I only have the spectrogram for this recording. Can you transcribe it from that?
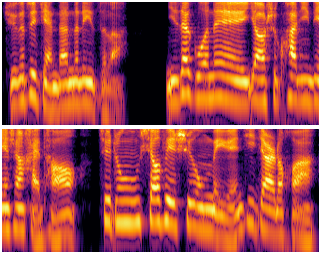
举个最简单的例子了，你在国内要是跨境电商海淘，最终消费是用美元计件的话，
